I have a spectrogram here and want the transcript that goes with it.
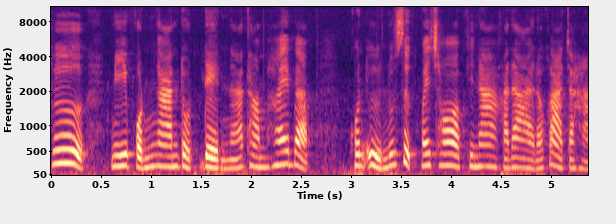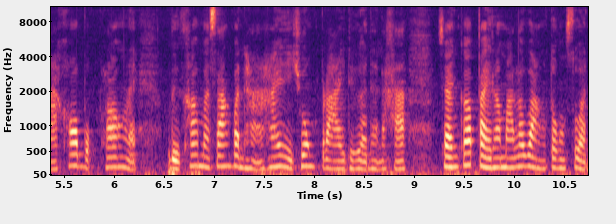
ชื่อมีผลงานโดดเด่นนะทำให้แบบคนอื่นรู้สึกไม่ชอบที่หน้าเขาได้ แล้วก็อาจจะหาข้อบกพร่องเลยหรือเข้ามาสร้างปัญหาให้ในช่วงปลายเดือนนะคะฉันก็ไประมัดระวังตรงส่วน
